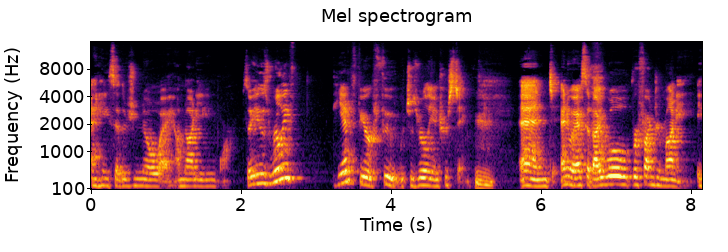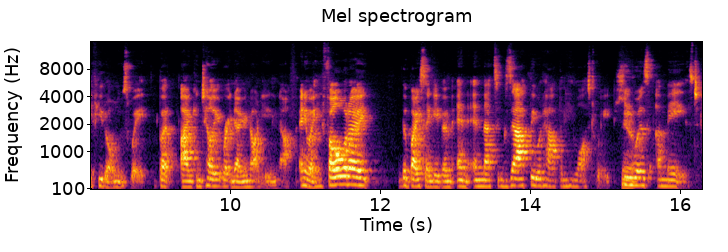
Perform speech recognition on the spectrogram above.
And he said, There's no way. I'm not eating more. So he was really, he had a fear of food, which was really interesting. Mhm. And anyway, I said, I will refund your money if you don't lose weight. But I can tell you right now, you're not eating enough. Anyway, he followed what I, the advice I gave him. And, and that's exactly what happened. He lost weight. He Yeah. was amazed.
